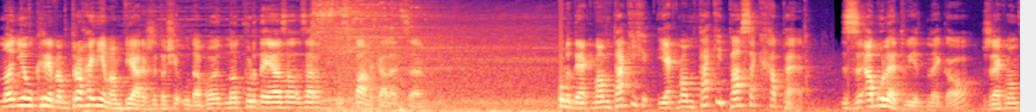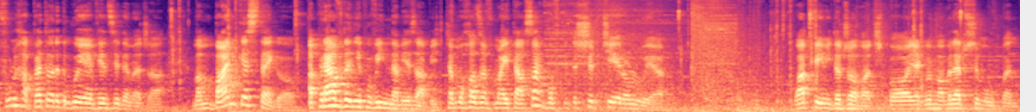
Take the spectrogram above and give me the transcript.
no nie ukrywam, trochę nie mam wiary, że to się uda, bo no kurde ja za, zaraz do spanka lecę. Kurde, jak mam, takich, jak mam taki pasek HP z amuletu jednego, że jak mam full HP, to redukuję więcej damage'a. Mam bańkę z tego. Naprawdę nie powinna mnie zabić. Czemu chodzę w majtasach? Bo wtedy szybciej roluję. Łatwiej mi dodżować, bo jakby mam lepszy movement.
